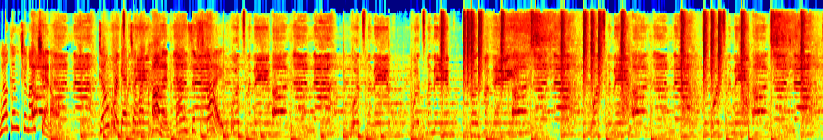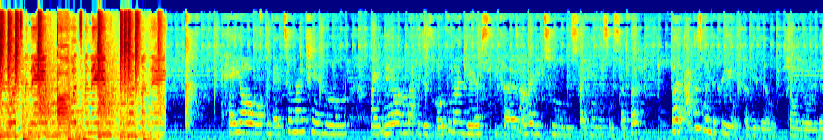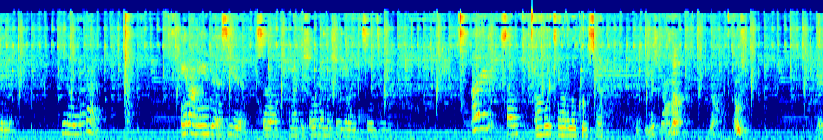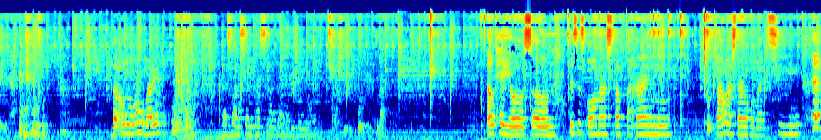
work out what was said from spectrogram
Welcome to my channel. Don't forget to like, comment, and subscribe. What's my name? Oh na na. What's my name? What's my name? What's my name? Oh na na. What's my name? Oh na na. What's my name? Oh na na. What's my name? Uh. What's my name? What's my name? Hey y'all, welcome back to my channel. Right now, I'm about to just go through my gifts because I'm ready to start hanging some stuff up. But I just wanted to create a video showing you that, you know, what I got. And my man didn't see it, so I'm about to show him and show you at the same time. Alright, so I'm gonna move the camera a little closer. This going up. No, toast. Hey. The on roll, right? mm-hmm. That's why I said that's like an everyday one. Okay, y'all, so this is all my stuff behind me. So I want to start off with my tea.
